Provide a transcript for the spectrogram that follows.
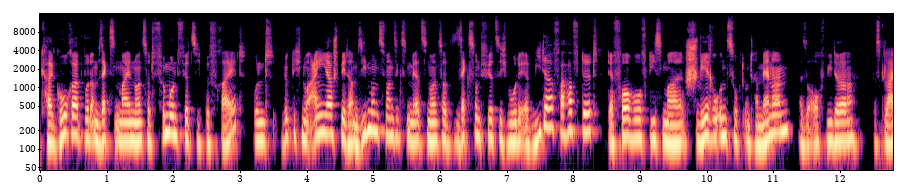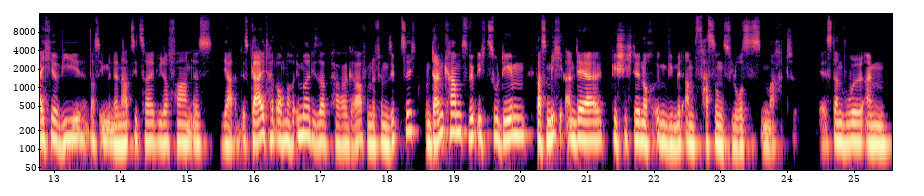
Karl Gorath wurde am 6. Mai 1945 befreit und wirklich nur ein Jahr später, am 27. März 1946, wurde er wieder verhaftet. Der Vorwurf diesmal schwere Unzucht unter Männern, also auch wieder das gleiche wie was ihm in der Nazizeit widerfahren ist. Ja, es galt halt auch noch immer dieser Paragraph 175 und dann kam es wirklich zu dem, was mich an der Geschichte noch irgendwie mit am fassungslosesten macht. Ist dann wohl einem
